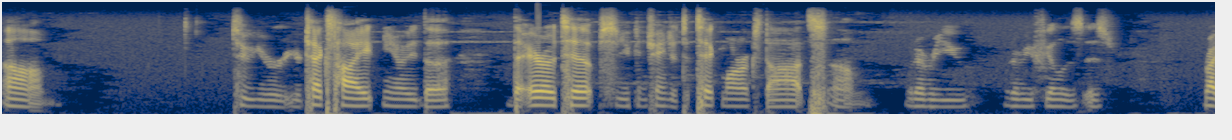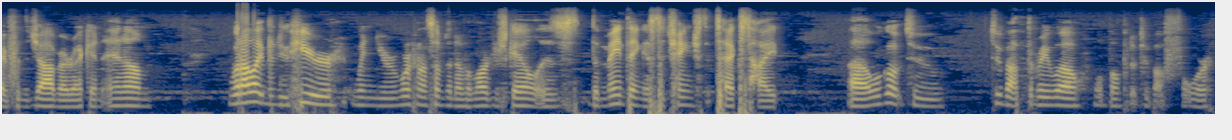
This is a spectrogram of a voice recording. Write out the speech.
um, to your your text height. You know the the arrow tips. You can change it to tick marks, dots, um, whatever you whatever you feel is is right for the job. I reckon. And um, what I like to do here when you're working on something of a larger scale is the main thing is to change the text height. Uh, we'll go up to to about three. Well, we'll bump it up to about four.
